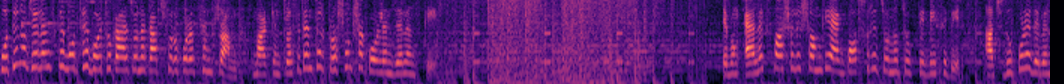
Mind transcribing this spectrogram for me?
পুতিন ও জেলেন্সকির মধ্যে বৈঠক আয়োজনে কাজ শুরু করেছেন ট্রাম্প। মার্কিন প্রেসিডেন্টের প্রশংসা করলেন জেলেন্সকি। এবং অ্যালেক্স মার্শালের সঙ্গে এক বছরের জন্য চুক্তি বিসিবির। আজ দুপুরে দেবেন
